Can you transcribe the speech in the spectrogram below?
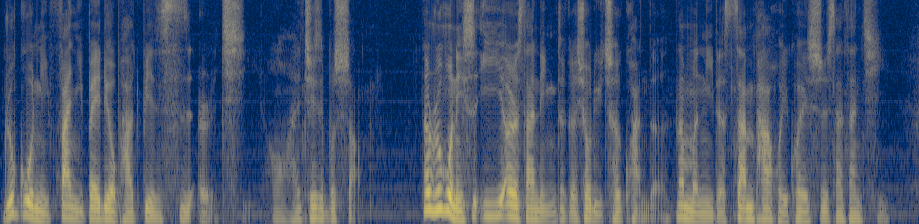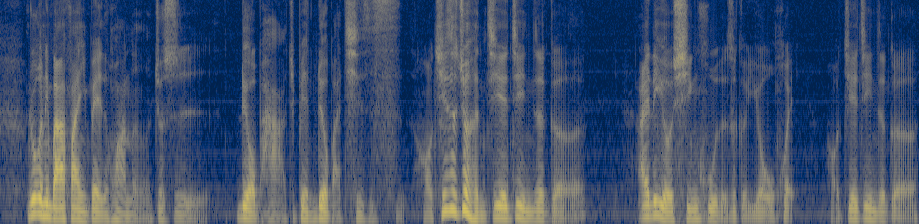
如果你翻一倍六趴变四二七哦，还其实不少。那如果你是一一二三零这个修理车款的，那么你的三趴回馈是三三七。如果你把它翻一倍的话呢，就是六趴就变六百七十四。好，其实就很接近这个 iLeo 新户的这个优惠，好，接近这个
